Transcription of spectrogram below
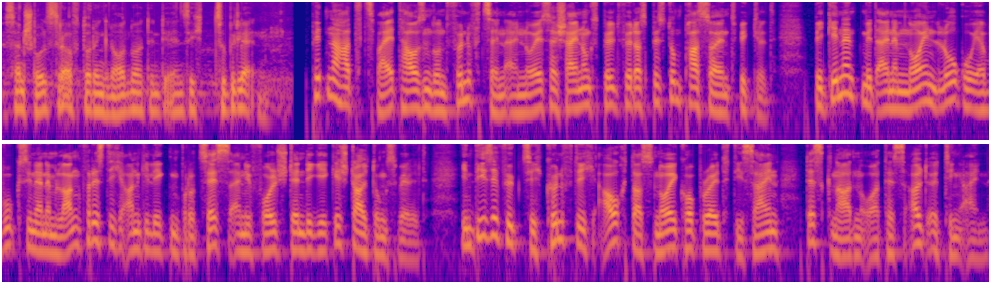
sind stolz darauf, da den Gnadenort in der Hinsicht zu begleiten. Pittner hat 2015 ein neues Erscheinungsbild für das Bistum Passau entwickelt. Beginnend mit einem neuen Logo erwuchs in einem langfristig angelegten Prozess eine vollständige Gestaltungswelt. In diese fügt sich künftig auch das neue Corporate Design des Gnadenortes Altötting ein.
